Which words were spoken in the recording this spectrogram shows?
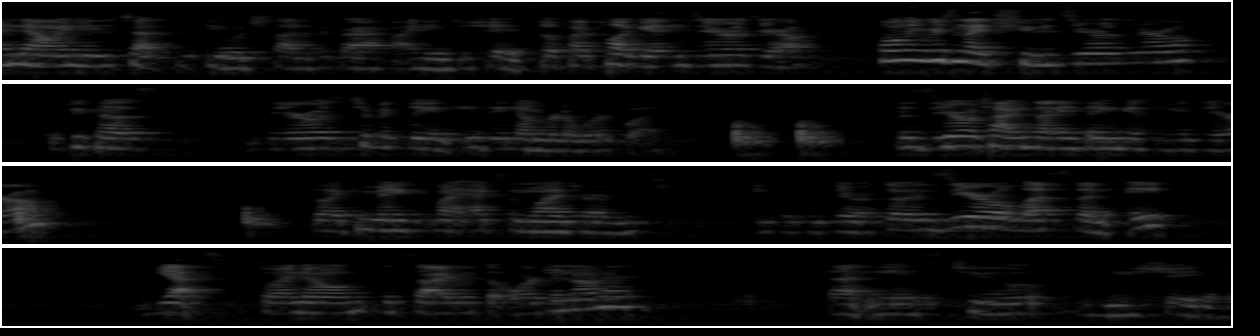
And now I need to test to see which side of the graph I need to shade. So if I plug in 0, 0, the only reason I choose 0, 0 is because 0 is typically an easy number to work with. Because 0 times anything gives me 0. So I can make my x and y terms equal to 0. So is 0 less than 8? Yes. So I know the side with the origin on it, that needs to be shaded.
